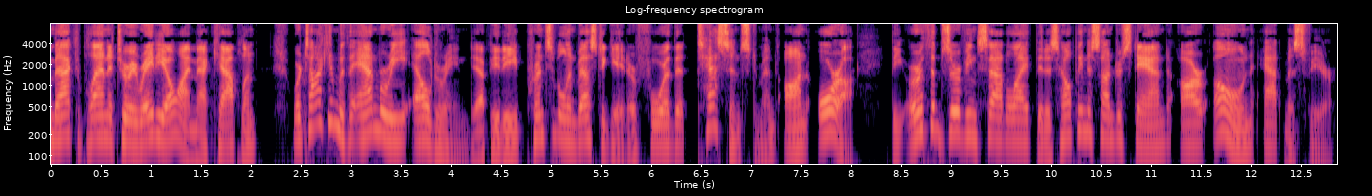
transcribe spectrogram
back to Planetary Radio. I'm Matt Kaplan. We're talking with Anne Marie Eldering, Deputy Principal Investigator for the TES instrument on Aura, the Earth observing satellite that is helping us understand our own atmosphere.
